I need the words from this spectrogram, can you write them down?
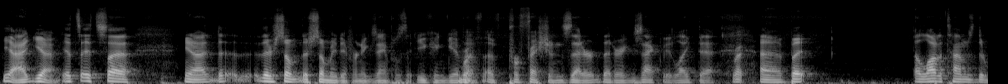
Yeah. Yeah. It's, it's, uh, you know, there's so there's so many different examples that you can give right. of, of, professions that are that are exactly like that. Right. Uh, but a lot of times the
